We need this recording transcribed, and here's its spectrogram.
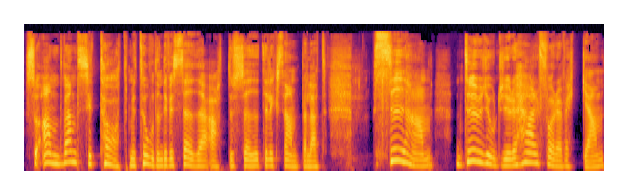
Så använd citatmetoden, det vill säga att du säger till exempel att Siham, du gjorde ju det här förra veckan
